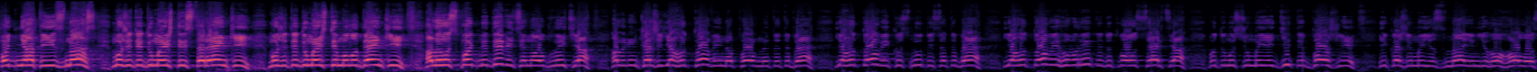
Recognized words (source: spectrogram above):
подняти із нас. Може, ти думаєш, ти старенький, може, ти думаєш, ти молоденький, але Господь не дивиться на обличчя, але Він каже: Я готовий наповнити тебе, я готовий коснутися тебе, я готовий говорити до твого серця, бо тому що ми є діти Божі, і каже, ми знаємо Його голос,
